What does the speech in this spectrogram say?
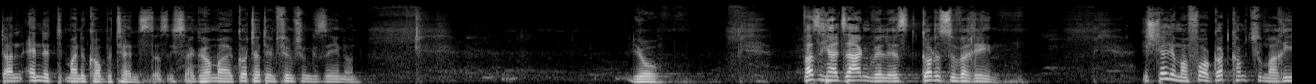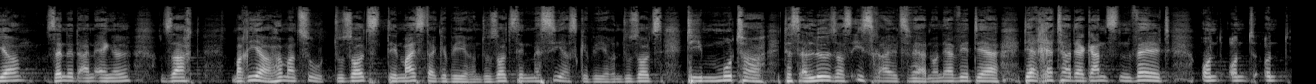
dann endet meine Kompetenz, dass ich sage, hör mal, Gott hat den Film schon gesehen und jo. Was ich halt sagen will ist, Gott ist souverän. Ich stell dir mal vor, Gott kommt zu Maria, sendet einen Engel und sagt, Maria, hör mal zu, du sollst den Meister gebären, du sollst den Messias gebären, du sollst die Mutter des Erlösers Israels werden und er wird der, der Retter der ganzen Welt und, und, und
